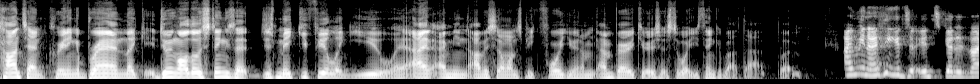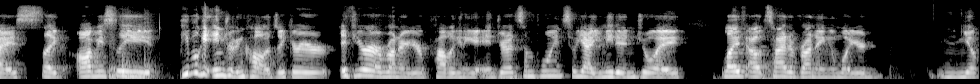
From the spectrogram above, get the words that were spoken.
content, creating a brand, like doing all those things that just make you feel like you. I, I mean, obviously, I don't want to speak for you, and I'm, I'm very curious as to what you think about that. But I mean, I think it's it's good advice. Like obviously, people get injured in college. Like you're if you're a runner, you're probably going to get injured at some point. So yeah, you need to enjoy life outside of running and what you're you know,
